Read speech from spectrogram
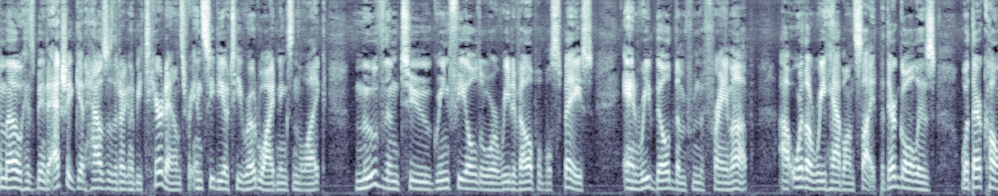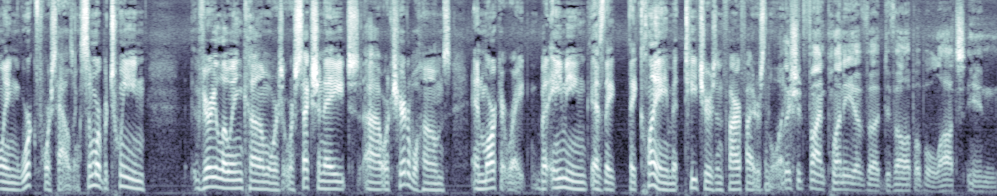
mo has been to actually get houses that are going to be teardowns for NCDOT road widenings and the like, move them to greenfield or redevelopable space, and rebuild them from the frame up, uh, or they'll rehab on site. But their goal is what they're calling workforce housing, somewhere between very low income or, or Section 8 uh, or charitable homes and market rate, but aiming, as they, they claim, at teachers and firefighters and the like. they should find plenty of uh, developable lots in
